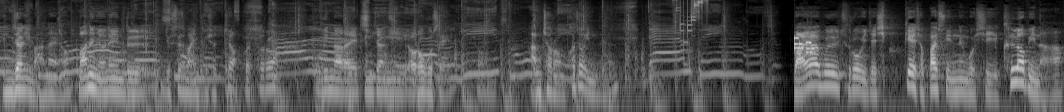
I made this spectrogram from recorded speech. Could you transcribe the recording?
굉장히 많아요. 많은 연예인들 뉴스에서 많이 보셨죠? 그것처럼 우리나라에 굉장히 여러 곳에 좀 암처럼 퍼져 있는 마약을 주로 이제 쉽게 접할 수 있는 곳이 클럽이나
